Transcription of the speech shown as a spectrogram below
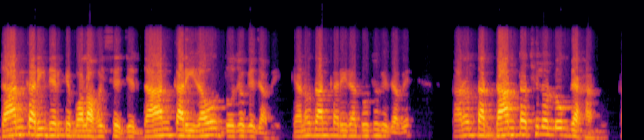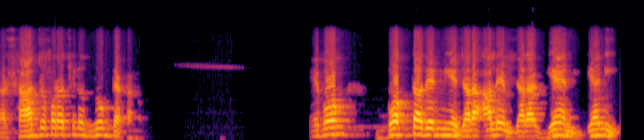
দানকারীদেরকে বলা হয়েছে যে দানকারীরাও দোজগে যাবে। কেন দানকারীরা দোজগে যাবে? কারণ তার দানটা ছিল লোক দেখানো, তার সাহায্য করা ছিল লোক দেখানো। এবং বক্তাদের নিয়ে যারা আলেম, যারা জ্ঞান, জ্ঞানী,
